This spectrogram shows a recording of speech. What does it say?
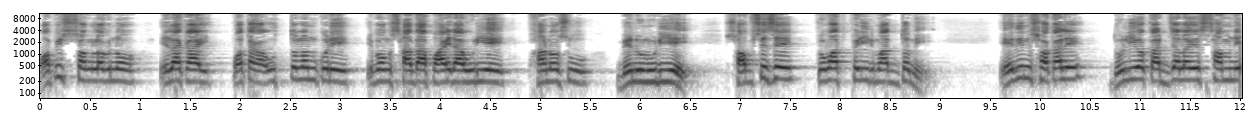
অফিস সংলগ্ন এলাকায় পতাকা উত্তোলন করে এবং সাদা পায়রা উড়িয়ে, ফানসু, বেলুন উড়িয়ে সবশেষে প্রবাদ ফেরির মাধ্যমে। এদিন সকালে দলীয় কার্যালয়ের সামনে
